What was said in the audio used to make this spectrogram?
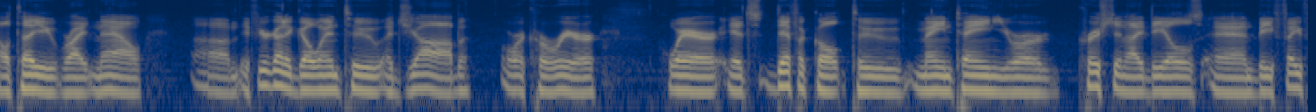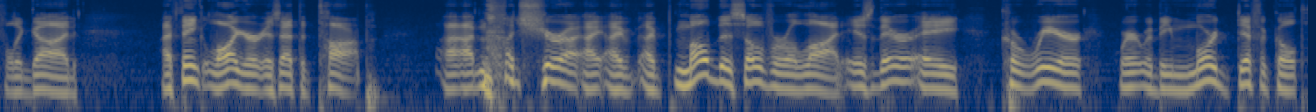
I'll tell you right now, um, if you're going to go into a job or a career where it's difficult to maintain your Christian ideals and be faithful to God, I think lawyer is at the top. I, am not sure. I, I, I've, I've mulled this over a lot. Is there a career where it would be more difficult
